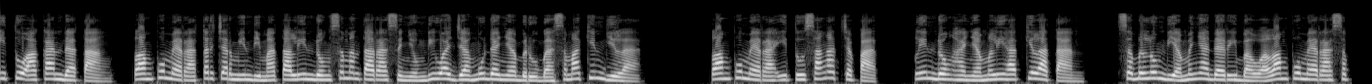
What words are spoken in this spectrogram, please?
Itu akan datang. Lampu merah tercermin di mata Lindung sementara senyum di wajah mudanya berubah semakin gila. Lampu merah itu sangat cepat. Lindong hanya melihat kilatan sebelum dia menyadari bahwa lampu merah 10.000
